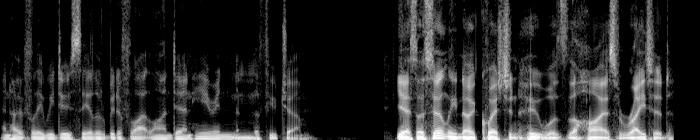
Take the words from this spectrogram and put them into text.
and hopefully we do see a little bit of Flightline down here in Mm. the future. Yeah, so certainly no question who was the highest rated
